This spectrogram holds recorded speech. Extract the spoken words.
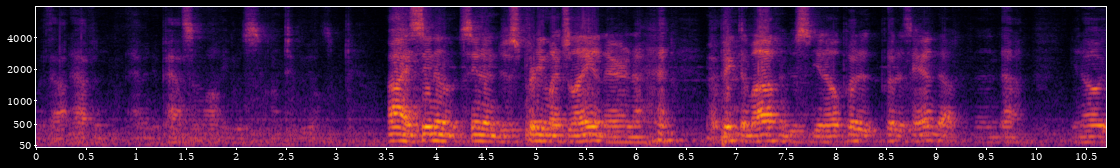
without having having to pass him while he was on two wheels. I seen him seen him just pretty much laying there, and I, I picked him up and just you know put it put his hand up, and uh, you know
